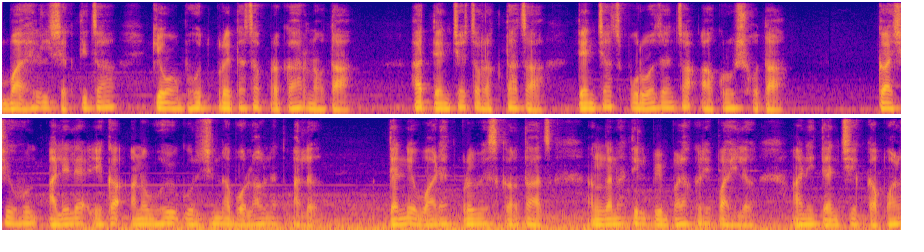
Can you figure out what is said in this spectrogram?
बाहेरील शक्तीचा किंवा भूतप्रेताचा प्रकार नव्हता. हा त्यांच्याच रक्ताचा त्यांच्याच पूर्वजांचा आक्रोश होता. काशीहून आलेल्या एका अनुभवी गुरुजींना बोलावण्यात आलं. त्यांनी वाड्यात प्रवेश करताच अंगणातील पिंपळाकडे पाहिलं आणि त्यांचे कपाळ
